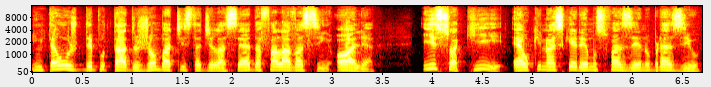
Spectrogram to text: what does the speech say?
Então o deputado João Batista de Lacerda falava assim: olha, isso aqui é o que nós queremos fazer no Brasil.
